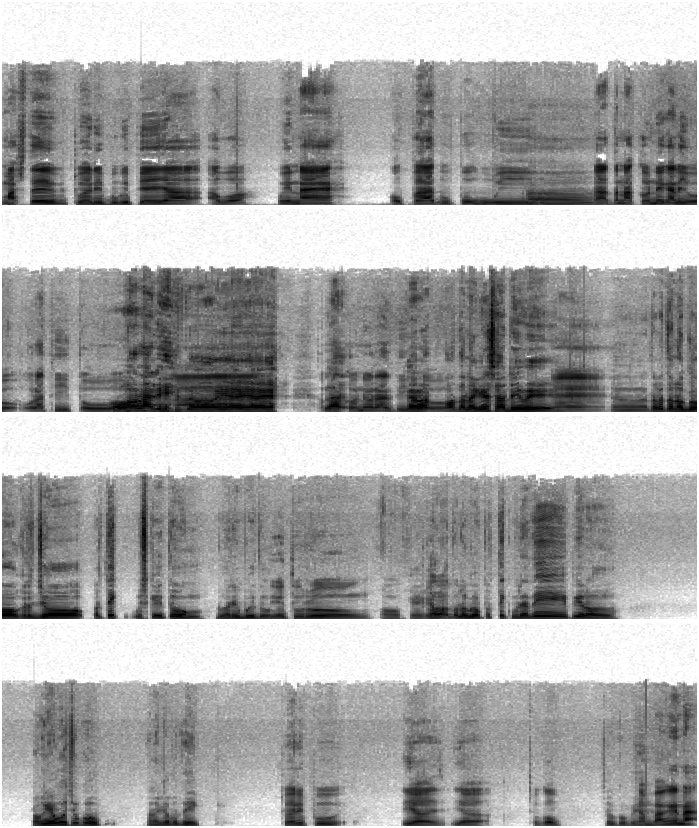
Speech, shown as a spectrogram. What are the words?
maksudnya 2000 ki biaya apa? Weneh obat pupuk kuwi. Heeh. nah tenagane kan yo ora dihitung. Oh lah itu ya ya ya tenagane ora kalau dihitung oh tenaganya saya dewe eh. Eh, tapi tenaga kerja petik wis kehitung 2000 itu? Ya durung. Oke kalau tenaga petik berarti piro? 2000 cukup tenaga petik? 2000 ya ya cukup cukup ya. Gampangnya nak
